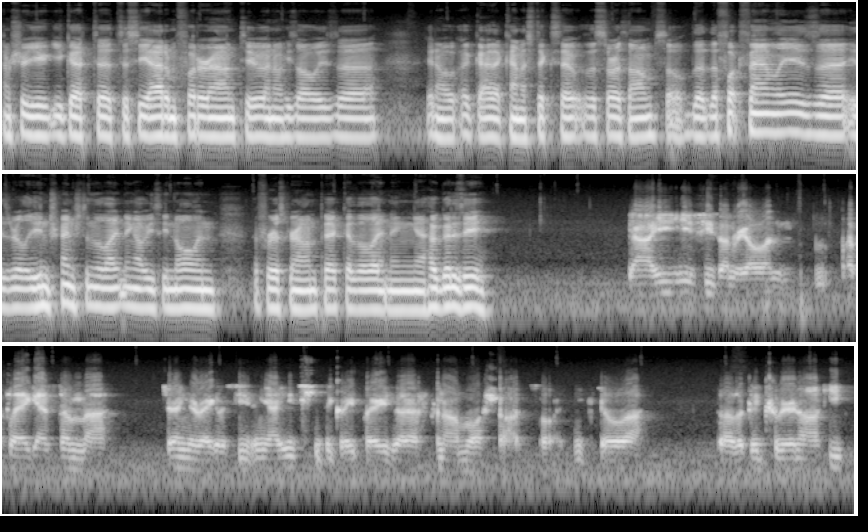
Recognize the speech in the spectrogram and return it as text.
I'm sure you, you got to, to see Adam Foote around too. I know he's always uh, you know a guy that kind of sticks out with a sore thumb. So the the Foote family is uh, is really entrenched in the Lightning. Obviously, Nolan, the first round pick of the Lightning. Uh, how good is he? Yeah, he, he's he's unreal, and I play against him uh, during the regular season. Yeah, he's he's a great player. He's got a phenomenal shot. So I think he'll, uh, he'll have a good career in hockey.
